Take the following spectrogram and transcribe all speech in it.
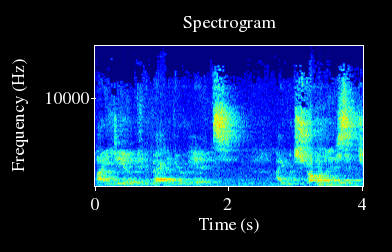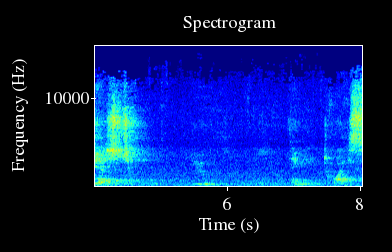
idea in the back of your heads, I would strongly suggest you think twice.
